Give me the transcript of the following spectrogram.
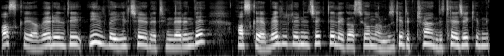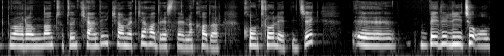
Askıya verildi. İl ve ilçe yönetimlerinde askıya belirlenecek. Delegasyonlarımız gidip kendi TC kimlik numaralarından tutun kendi ikametgah adreslerine kadar kontrol edecek. E, belirleyici ol,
